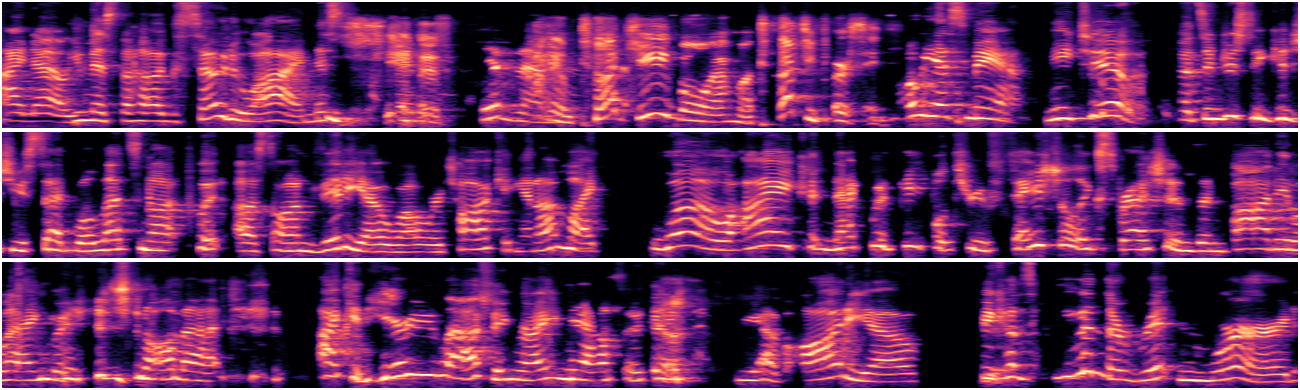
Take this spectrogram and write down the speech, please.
I know you miss the hugs. So do I. Miss yes. give them. I am touchy, boy. I'm a touchy person. Oh yes, ma'am. Me too. It's interesting because you said, "Well, let's not put us on video while we're talking," and I'm like, whoa, I connect with people through facial expressions and body language and all that. I can hear you laughing right now. So we have audio. Because yeah. even the written word,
